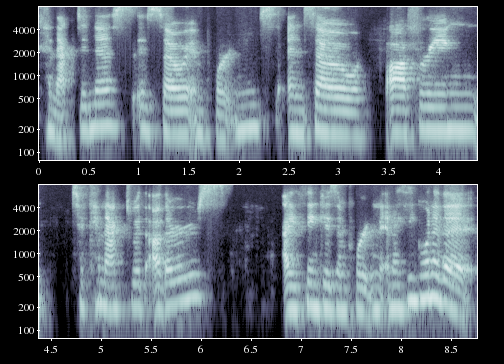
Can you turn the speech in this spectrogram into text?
connectedness is so important. And so offering to connect with others, I think is important. And I think one of the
